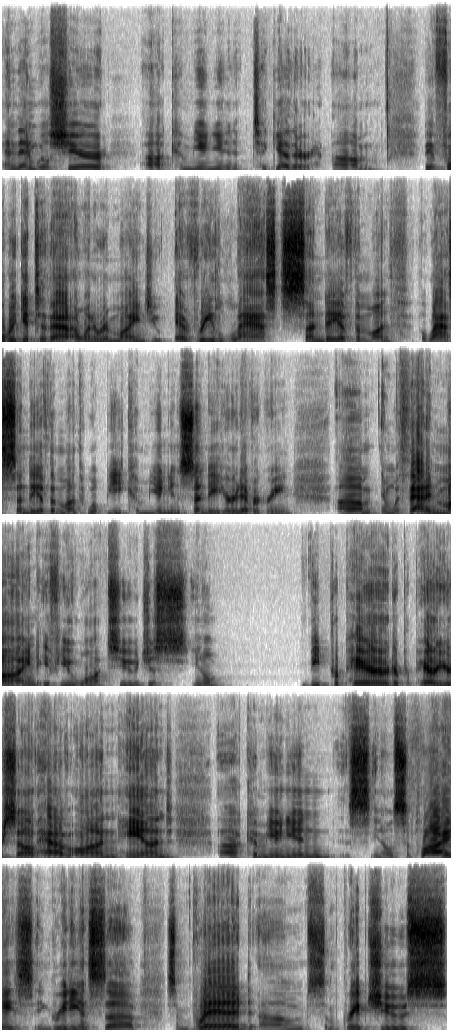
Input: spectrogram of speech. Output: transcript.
and then we'll share uh, communion together. Um, before we get to that, I want to remind you every last Sunday of the month, the last Sunday of the month will be Communion Sunday here at Evergreen. Um, and with that in mind, if you want to just, you know, be prepared or prepare yourself, have on hand uh, communion, you know, supplies, ingredients, uh, some bread, um, some grape juice,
